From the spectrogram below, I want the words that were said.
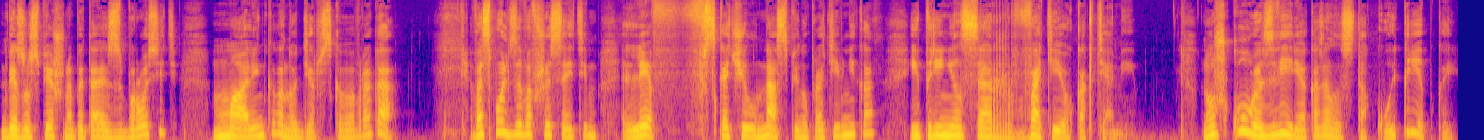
безуспешно пытаясь сбросить маленького, но дерзкого врага. Воспользовавшись этим, лев вскочил на спину противника и принялся рвать ее когтями. Но шкура зверя оказалась такой крепкой,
